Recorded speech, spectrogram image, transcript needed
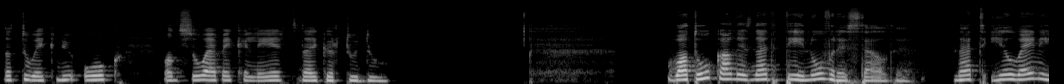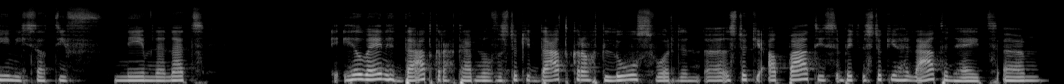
dat doe ik nu ook, want zo heb ik geleerd dat ik ertoe doe. Wat ook kan, is net het tegenovergestelde. Net heel weinig initiatief nemen en net heel weinig daadkracht hebben of een stukje daadkrachtloos worden, uh, een stukje apathisch, een, beetje, een stukje gelatenheid. Um,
